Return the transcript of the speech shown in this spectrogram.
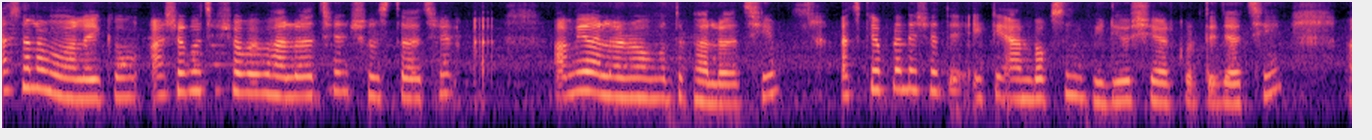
আসসালামু আলাইকুম। আশা করছি সবাই ভালো আছেন, সুস্থ আছেন। আ আমিও আল্লাহর রহমতে ভালো আছি। আজকে আপনাদের সাথে একটি আনবক্সিং ভিডিও শেয়ার করতে যাচ্ছি। আ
